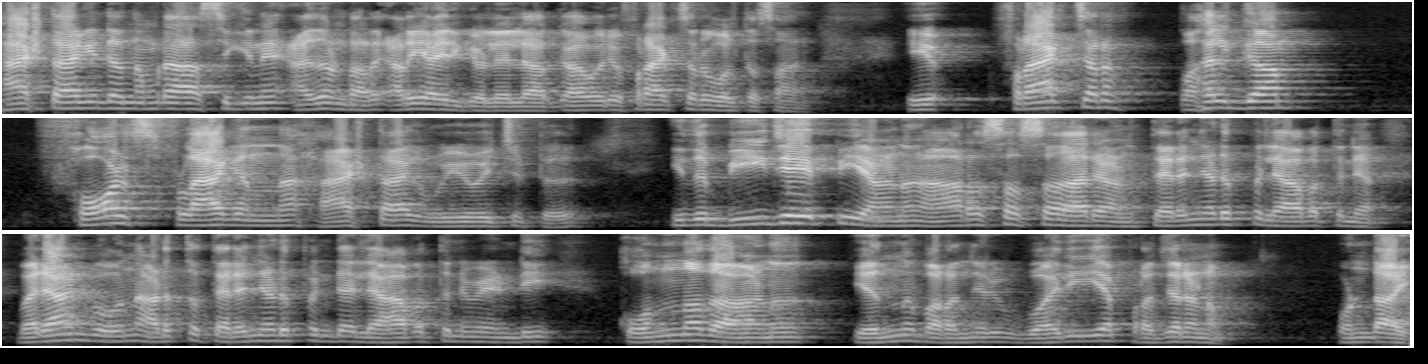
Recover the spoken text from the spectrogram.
ഹാഷ്ടാഗിന്റെ നമ്മുടെ ആസിഖിനെ അതുണ്ട് അറിയായിരിക്കുമല്ലോ എല്ലാവർക്കും ആ ഒരു ഫ്രാക്ചർ പോലത്തെ സാധനം. ഈ ഫ്രാക്ചർ പഹൽഗാം ഫോൾസ് ഫ്ലാഗ് എന്ന ഹാഷ്ടാഗ് ഉപയോഗിച്ചിട്ട് ഇത് ബി ജെ പി ആണ് ആർ എസ് എസ് ആരാണ് തെരഞ്ഞെടുപ്പ് ലാഭത്തിന് വരാൻ പോകുന്ന അടുത്ത തെരഞ്ഞെടുപ്പിന്റെ ലാഭത്തിന് വേണ്ടി കൊന്നതാണ് എന്ന് പറഞ്ഞൊരു വലിയ പ്രചരണം ഉണ്ടായി.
